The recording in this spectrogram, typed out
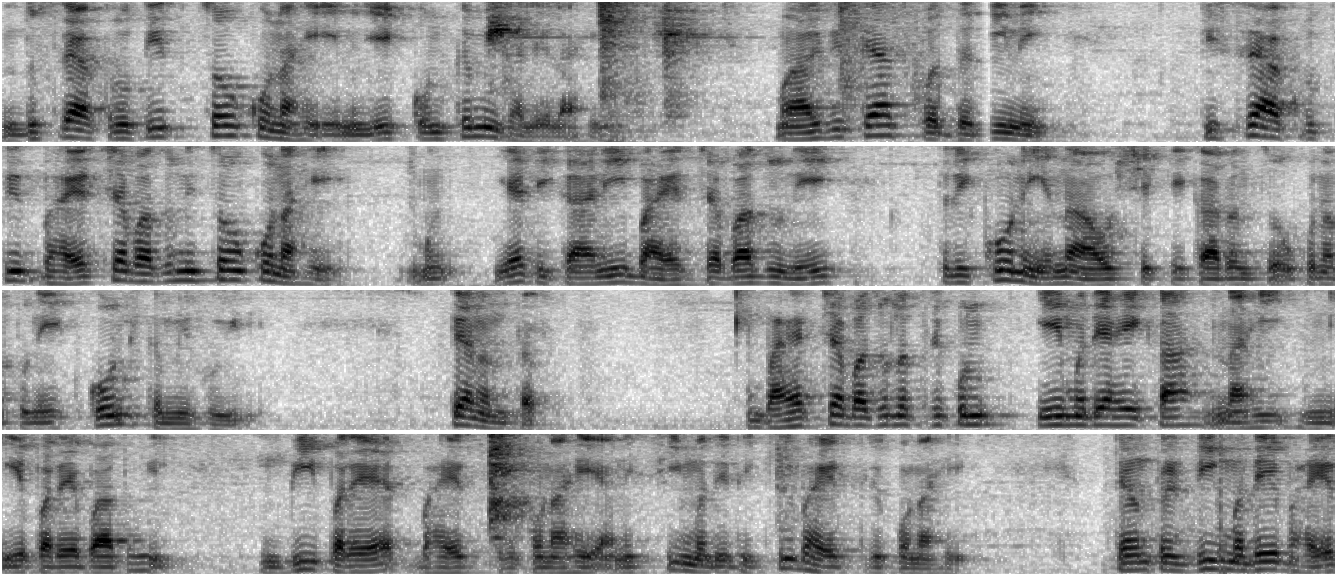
दुसऱ्या आकृतीत चौकोन आहे म्हणजे एक कोण कमी झालेला आहे. मग अगदी त्याच पद्धतीने तिसऱ्या आकृतीत बाहेरच्या बाजूने चौकोन आहे. मग या ठिकाणी बाहेरच्या बाजूने त्रिकोण येणं आवश्यक आहे कारण चौकोनातून एक कोण कमी होईल. त्यानंतर बाहेरच्या बाजूला त्रिकोण एमध्ये आहे का? नाही ए पर्याय बाद होईल. बी पर्यायात बाहेर त्रिकोण आहे आणि सीमध्ये देखील बाहेर त्रिकोण आहे. त्यानंतर डीमध्ये बाहेर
